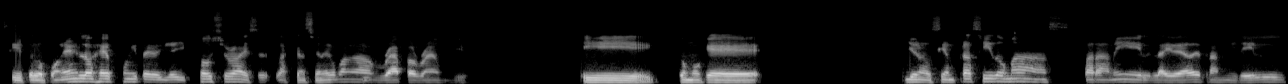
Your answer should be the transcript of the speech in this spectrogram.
si te lo pones en los headphones y te y close your eyes, las canciones van a wrap around you. Y como que, you know, siempre ha sido más para mí la idea de transmitir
